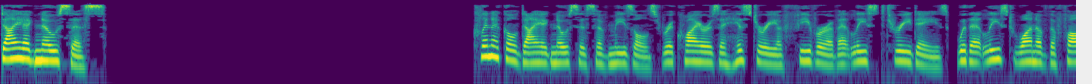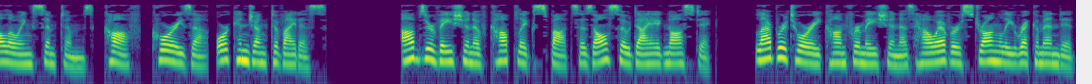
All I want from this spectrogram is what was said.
Diagnosis Clinical diagnosis of measles requires a history of fever of at least three days, with at least one of the following symptoms, cough, coryza, or conjunctivitis. Observation of Koplik's spots is also diagnostic. Laboratory confirmation is however strongly recommended.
